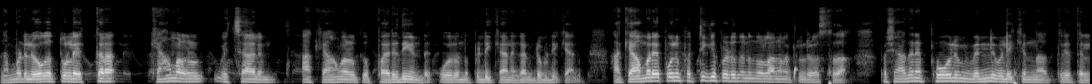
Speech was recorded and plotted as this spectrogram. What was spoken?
നമ്മുടെ ലോകത്തുള്ള എത്ര ക്യാമറകൾ വെച്ചാലും ആ ക്യാമറകൾക്ക് പരിധിയുണ്ട് ഓരോന്ന് പിടിക്കാനും കണ്ടുപിടിക്കാനും. ആ ക്യാമറയെ പോലും പറ്റിക്കപ്പെടുന്നു എന്നുള്ളതാണ് മറ്റുള്ളൊരു വസ്തുത. പക്ഷെ അതിനെപ്പോലും വെല്ലുവിളിക്കുന്ന തരത്തിൽ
